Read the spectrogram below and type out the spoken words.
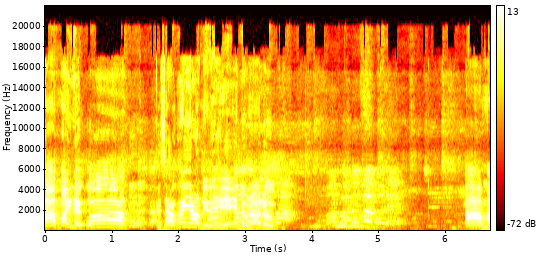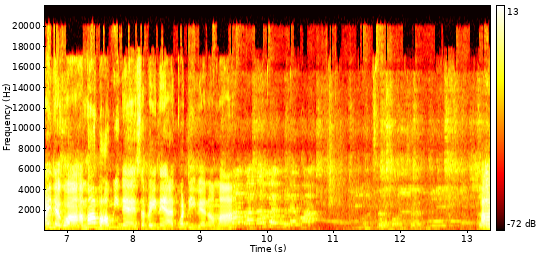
အာမိုက်တယ်ကွာကစားခွင့်ရောက်နေတယ်လိုရာတို့မဘာလို့လဲကိုလေအာမိုက်တယ်ကွာအမဘောင်းမီနဲ့စပိန်နဲ့ကွက်တီပဲနော်မမဘာတော့ဝဲကိုလေမအာ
